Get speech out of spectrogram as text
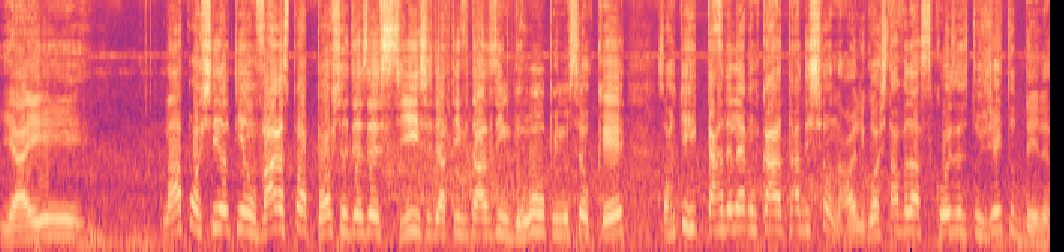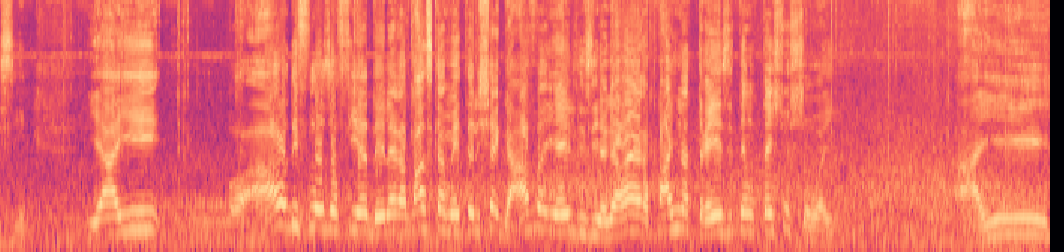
E aí na apostila tinham várias propostas de exercícios, de atividades em grupo e não sei o que. Só que Ricardo ele era um cara tradicional, ele gostava das coisas do jeito dele, assim. E aí a aula de filosofia dele era basicamente ele chegava e aí ele dizia, galera, página 13 tem um texto show aí. Aí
